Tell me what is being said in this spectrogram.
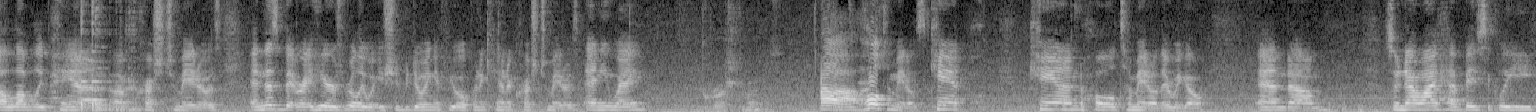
a lovely pan of crushed tomatoes. And this bit right here is really what you should be doing if you open a can of crushed tomatoes anyway. Crushed tomatoes? Ah, whole tomatoes, canned, canned whole tomato, there we go. And um, so now I have basically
